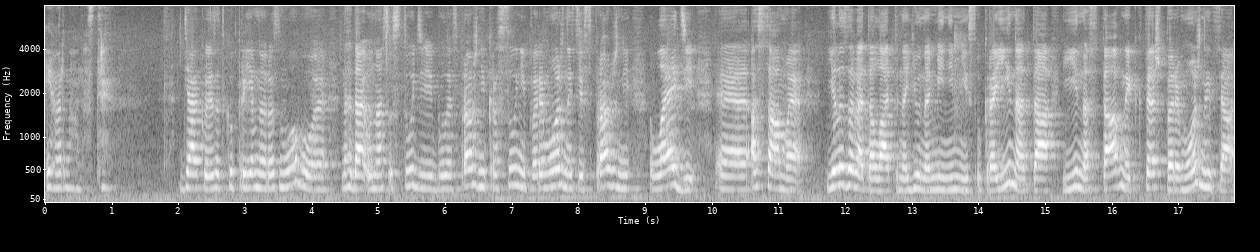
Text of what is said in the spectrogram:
і гарного настрою. Дякую за таку приємну розмову. Е, Нагадаю, у нас у студії були справжні красуні, переможниці, справжні леді, а саме Єлизавета Лапіна, юна міні-міс Україна та її наставник, теж переможниця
